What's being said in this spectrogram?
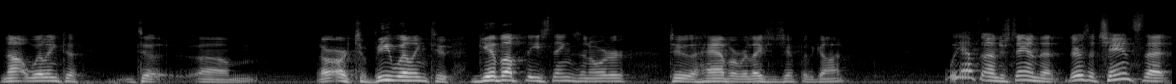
not willing to to um, or, or to be willing to give up these things in order to have a relationship with God we have to understand that there's a chance that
